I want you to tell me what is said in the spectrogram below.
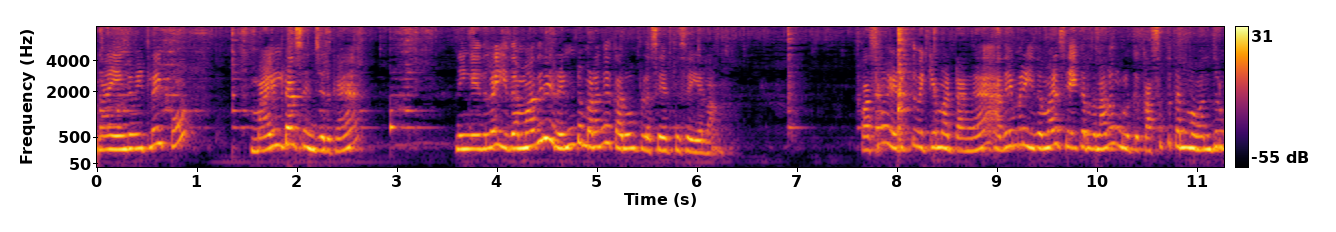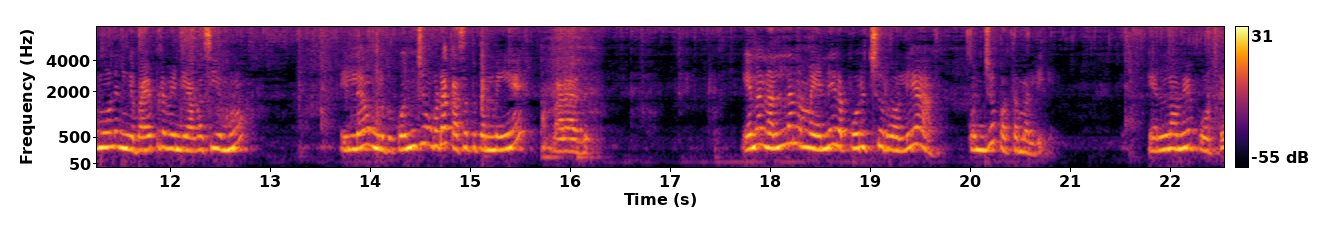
நான் எங்கள் வீட்டில் இப்போது மைல்டாக செஞ்சுருக்கேன். நீங்கள் இதில் இதை மாதிரி ரெண்டு மடங்கு கருவேப்பிலை சேர்த்து செய்யலாம். பசங்க எடுத்து வைக்க மாட்டாங்க. அதே மாதிரி இதை மாதிரி சேர்க்கறதுனால உங்களுக்கு கசப்பு தன்மை வந்துருமோன்னு நீங்கள் பயப்பட வேண்டிய அவசியமும் இல்லை. உங்களுக்கு கொஞ்சம் கூட கசப்பு தன்மையே வராது. ஏன்னா நல்லா நம்ம எண்ணெயில் பொரிச்சிடுறோம் இல்லையா? கொஞ்சம் கொத்தமல்லி. எல்லாமே போட்டு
